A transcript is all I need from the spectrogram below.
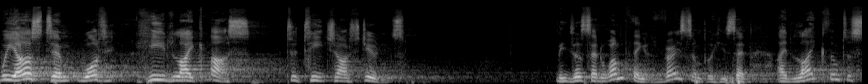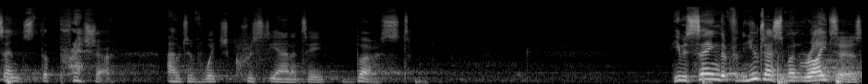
We asked him what he'd like us to teach our students. He just said one thing. It's very simple. He said, "I'd like them to sense the pressure out of which Christianity burst." He was saying that for the New Testament writers,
